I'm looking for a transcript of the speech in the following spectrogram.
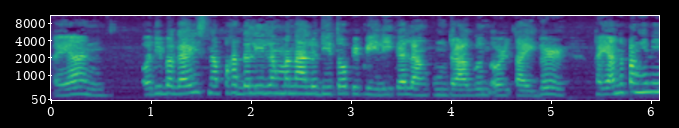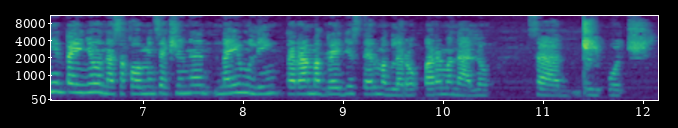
Ayan. O di ba guys, napakadali lang manalo dito. Pipili ka lang kung dragon or tiger. Kaya ano pang hinihintay nyo? Nasa comment section na, na yung link. Tara mag-register, maglaro para manalo sa Epoch.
